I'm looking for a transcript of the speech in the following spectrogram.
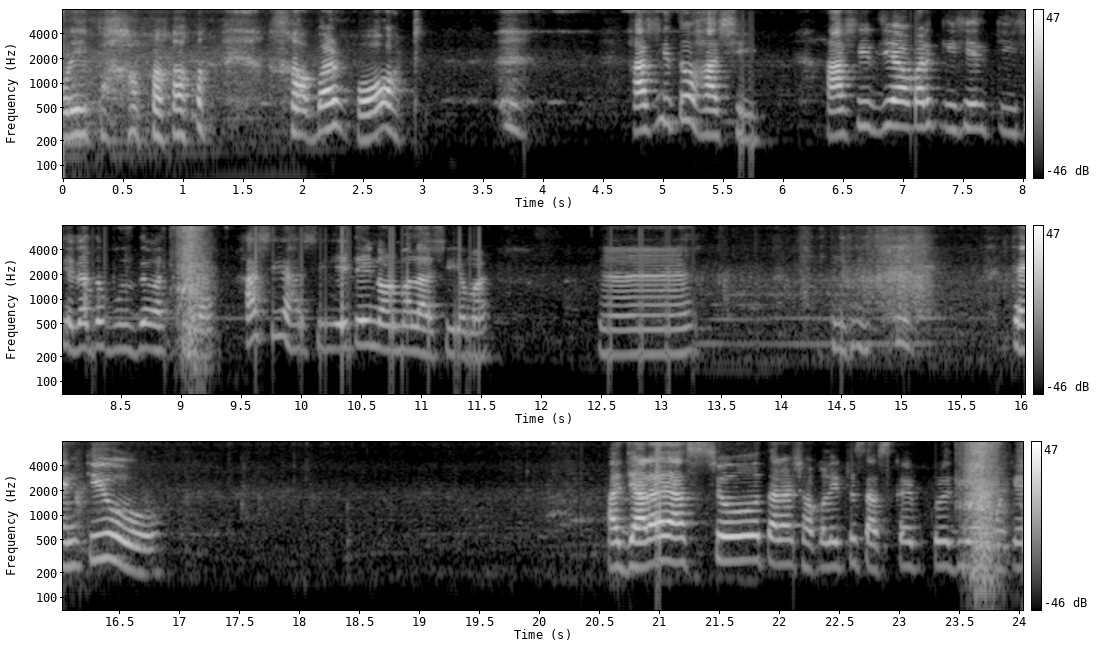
ওরে বাবা, আবার হট হাসি তো হাসি। হাসির যে আবার কিসের কি সেটা তো বুঝতে পারছি না। হাসি হাসি, এটাই নর্মাল হাসি আমার। থ্যাংক ইউ আর যারা আসছো, তারা সকলে একটু সাবস্ক্রাইব করে দিও আমাকে।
